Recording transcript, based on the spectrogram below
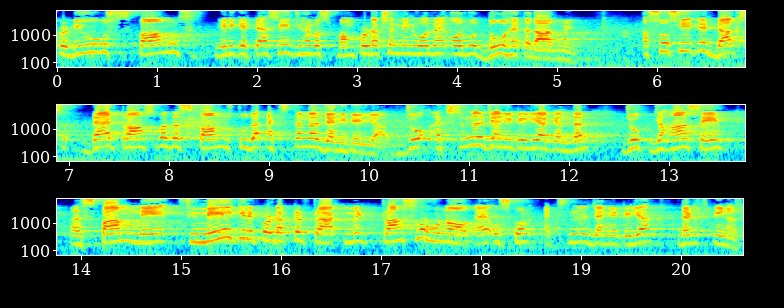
प्रोड्यूस स्पम्स यानी कि टेस्टीज जो है, वो स्पम प्रोडक्शन में इन्वॉल्व हैं और वो दो हैं तादाद में। Associated ducts that transfer the sperms to the external genitalia जो एक्सटर्नल जेनिटेलिया के अंदर, जो जहाँ से स्पम ने फीमेल के रिप्रोडक्टिव ट्रैक में ट्रांसफ़र होना होता है, उसको हम external genitalia that is penis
